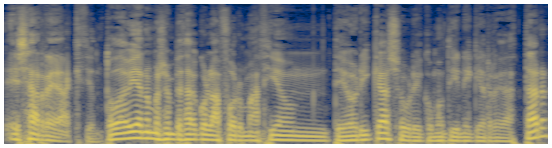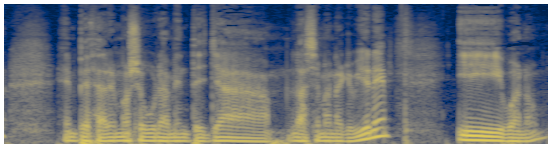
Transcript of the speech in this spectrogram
esa redacción. Todavía no hemos empezado con la formación teórica sobre cómo tiene que redactar. Empezaremos seguramente ya la semana que viene. Y bueno,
